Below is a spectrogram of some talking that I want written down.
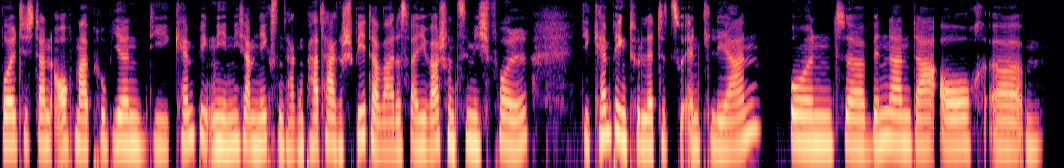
wollte ich dann auch mal probieren, die Camping, nee, nicht am nächsten Tag, ein paar Tage später war das, weil die war schon ziemlich voll, die Campingtoilette zu entleeren und äh, bin dann da auch ähm,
